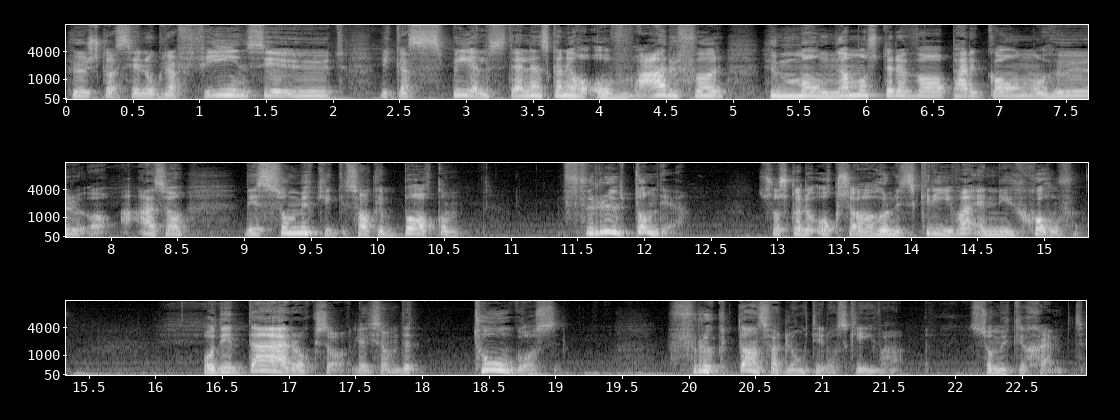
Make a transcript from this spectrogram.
hur ska scenografin se ut, vilka spelställen ska ni ha? Och varför, hur många måste det vara per gång? Och hur, alltså det är så mycket saker bakom. Förutom det så ska du också ha hunnit skriva en ny show. Och det är där också, liksom, det tog oss fruktansvärt lång tid att skriva så mycket skämt.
